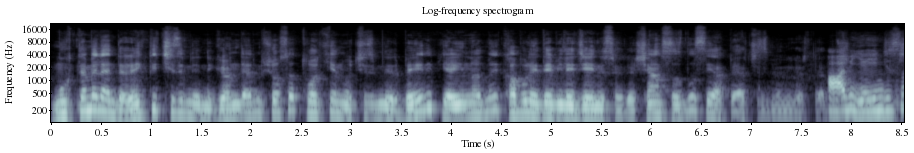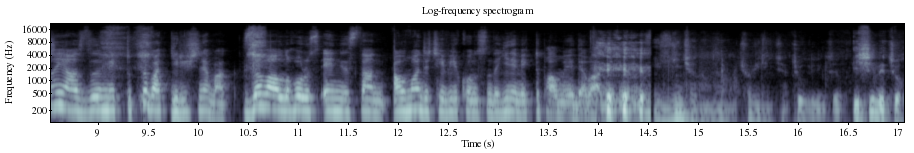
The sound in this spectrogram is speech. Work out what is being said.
Muhtemelen de renkli çizimlerini göndermiş olsa Tolkien'in o çizimleri beğenip yayınlamayı kabul edebileceğini söylüyor. Şanssızlığı siyah beyaz çizimlerini göstermiş. Abi yayıncısına yazdığı mektupta bak girişine bak. Zavallı Horus Engels'ten Almanca çeviri konusunda yine mektup almaya devam ediyor. İlginç adam ya. Çok ilginç. adam. çok ilginç. İşine çok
